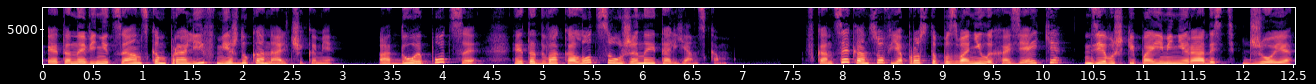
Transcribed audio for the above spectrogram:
– это на венецианском пролив между канальчиками, а Дуэпоце – это два колодца уже на итальянском. В конце концов я просто позвонила хозяйке, девушке по имени Радость, Джоя.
